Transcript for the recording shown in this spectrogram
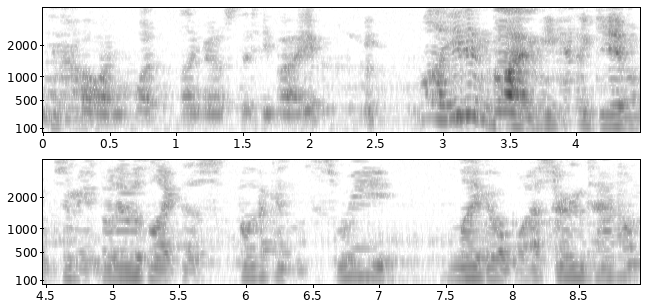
You know. oh, and what Legos did he buy? Well, he didn't buy them. He kind of gave them to me, but it was like this fucking sweet Lego Western town.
